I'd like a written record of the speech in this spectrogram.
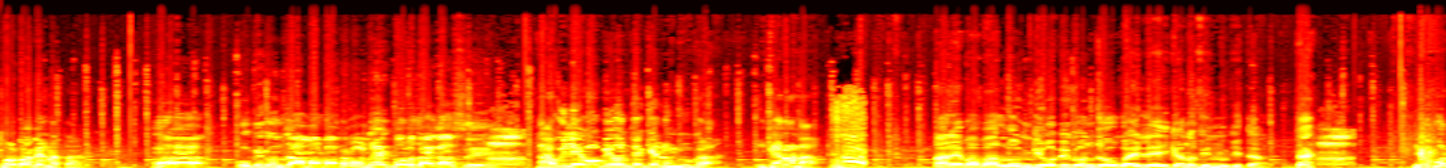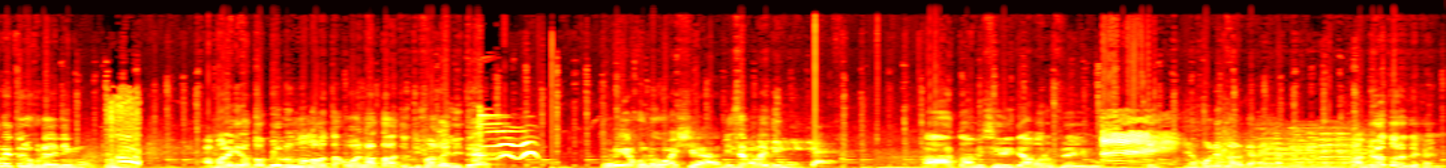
তোর বাপের না তা হ্যাঁ অভিগঞ্জে আমার বাপের অনেক বড় জায়গা আছে। তাহলে অভিগঞ্জে কে লুঙ্গুকা এখানেও না? আরে বাবা লঙ্গি অভিগঞ্জ গাইলে এখানেও ফিনমু কিতা? হ্যাঁ? এখনই তোর ফুটাই নিব আমার কিতা তোর বেলুন হয় ওই না তা যে তুই ফাটাই লিতে। তোর এখনই ওয়াইসিয়া নিচে পালাই দিব হ্যাঁ তো আমি সিঁড়ি দিয়ে আবার উপরে আইমু এখনই তোর দেখাই না। আমিও তোরে দেখাইমু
